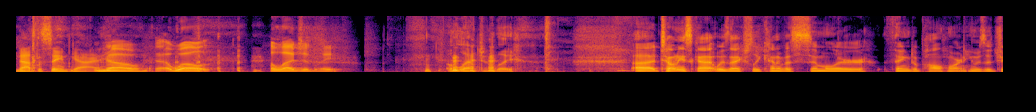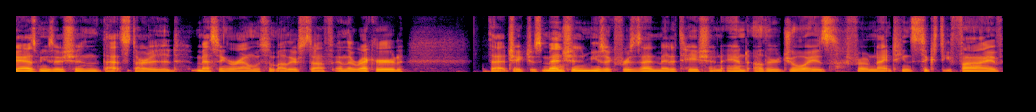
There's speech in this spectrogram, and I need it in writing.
Not the same guy. No, uh, well, allegedly. allegedly. Uh, Tony Scott was actually kind of a similar thing to Paul Horn. He was a jazz musician that started messing around with some other stuff. And the record that Jake just mentioned, Music for Zen Meditation and Other Joys from 1965,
